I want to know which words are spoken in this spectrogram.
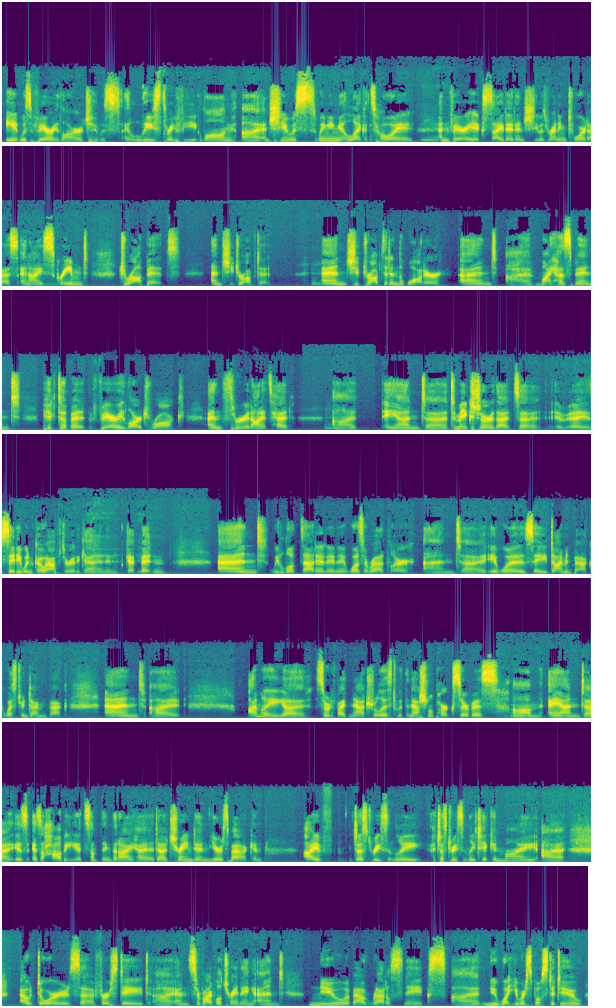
it was very large. It was at least three feet long, uh, and she was swinging it like a toy, mm. and very excited. And she was running toward us, and I screamed, "Drop it!" And she dropped it, mm. and she dropped it in the water. And uh, my husband picked up a very large rock and threw it on its head. Uh, and uh, to make sure that uh, Sadie wouldn't go after it again and get bitten. And we looked at it, and it was a rattler, and uh, it was a diamondback, a western diamondback, and. Uh, I'm a uh, certified naturalist with the National Park Service, hmm. um, and uh, is as a hobby. It's something that I had trained in years back, and I've just recently I just recently taken my uh, outdoors uh, first aid uh, and survival training and knew about rattlesnakes, uh, knew what you were supposed to do.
